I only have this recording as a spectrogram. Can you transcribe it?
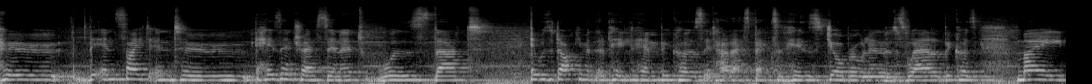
who the insight into his interest in it was that it was a document that appealed to him because it had aspects of his job role in it as well because my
